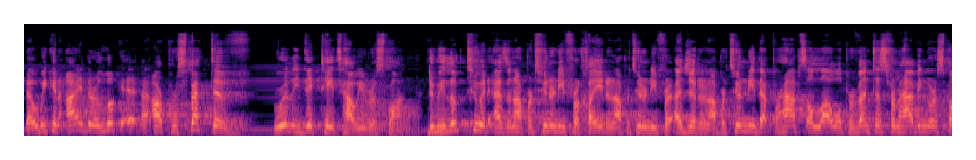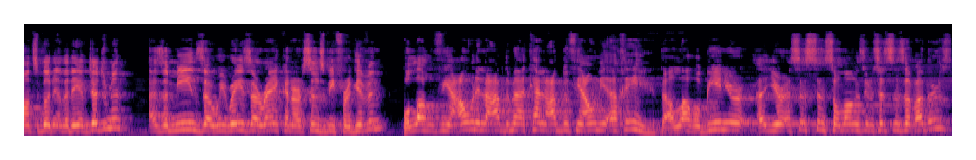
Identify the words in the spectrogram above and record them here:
that we can either look at our perspective really dictates how we respond. Do we look to it as an opportunity for khair, an opportunity for ajr, an opportunity that perhaps Allah will prevent us from having a responsibility on the day of judgment? As a means that we raise our rank and our sins be forgiven? Wallahu fi al-abd ma kan al-abdu fi akhih. That Allah will be in your, uh, your assistance so long as you're assistance of others?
